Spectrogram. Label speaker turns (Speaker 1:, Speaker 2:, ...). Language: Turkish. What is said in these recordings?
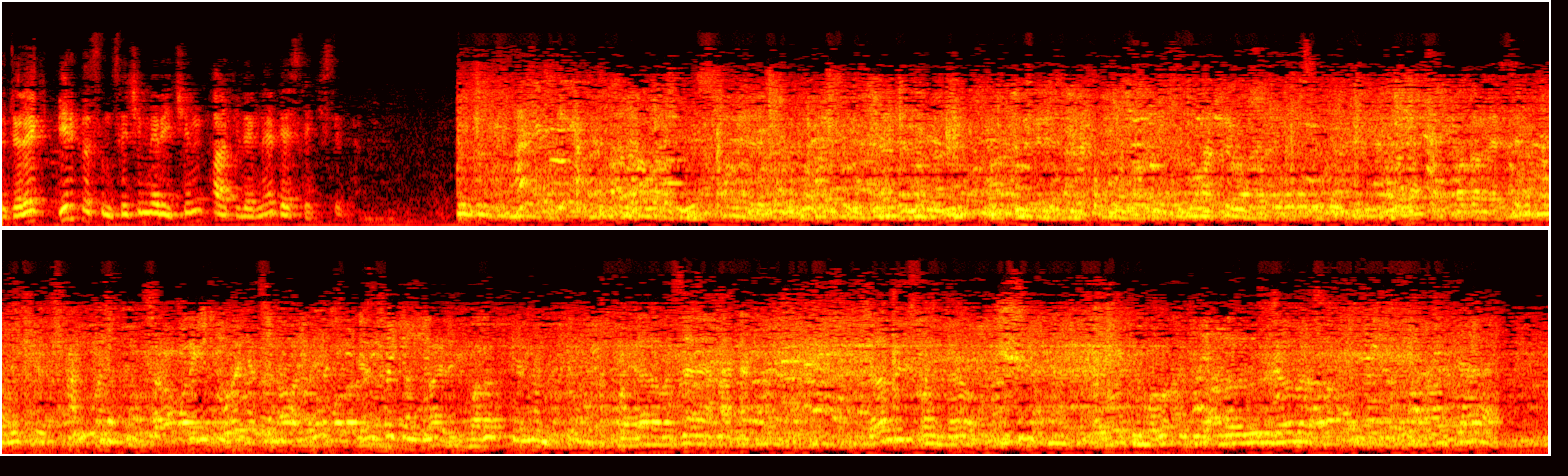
Speaker 1: ederek 1 Kasım seçimleri için partilerine destek istedi.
